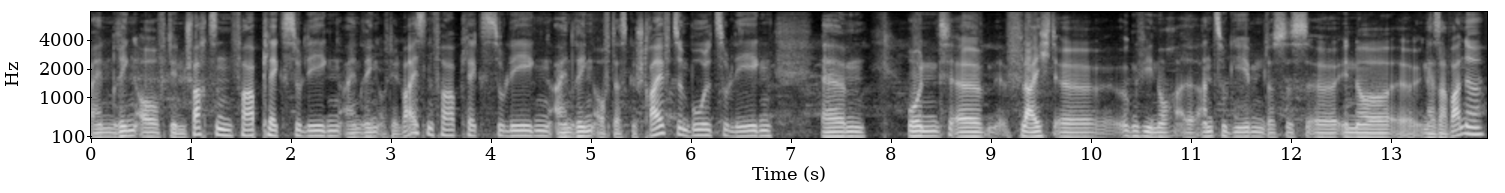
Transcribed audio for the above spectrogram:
einen Ring auf den schwarzen Farbklecks zu legen, einen Ring auf den weißen Farbklecks zu legen, einen Ring auf das Gestreift-Symbol zu legen. Ähm, und äh, vielleicht äh, irgendwie noch äh, anzugeben, dass es äh, in, der, äh, in der Savanne,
